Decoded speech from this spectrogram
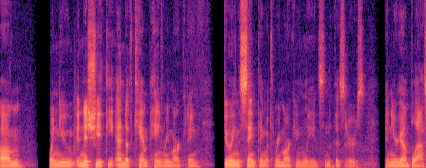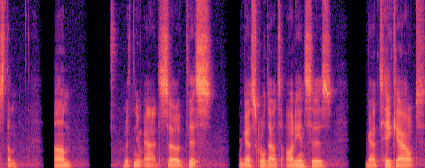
um, when you initiate the end of campaign remarketing, doing the same thing with the remarketing leads and the visitors, and you're going to blast them. Um, with new ads. So this, we're going to scroll down to audiences. We're going to take out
